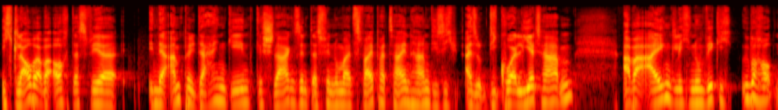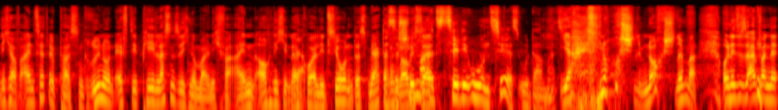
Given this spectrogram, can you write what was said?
Ich glaube aber auch, dass wir in der Ampel dahingehend geschlagen sind, dass wir nun mal zwei Parteien haben, die sich, also die koaliert haben, aber eigentlich nun wirklich überhaupt nicht auf einen Zettel passen. Grüne und FDP lassen sich nun mal nicht vereinen, auch nicht in der ja. Koalition. Das merkt das man, glaube ich, seit als CDU und CSU damals. Ja, noch schlimm, noch schlimmer. Und es ist einfach eine,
